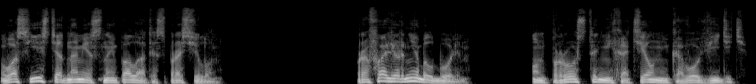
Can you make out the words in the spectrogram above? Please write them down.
«У вас есть одноместные палаты?» — спросил он. Профайлер не был болен. Он просто не хотел никого видеть.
